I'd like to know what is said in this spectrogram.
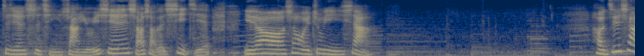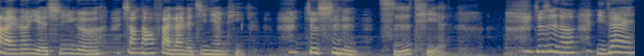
这件事情上，有一些小小的细节，也要稍微注意一下。好，接下来呢，也是一个 相当泛滥的纪念品，就是磁铁。就是呢，你在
